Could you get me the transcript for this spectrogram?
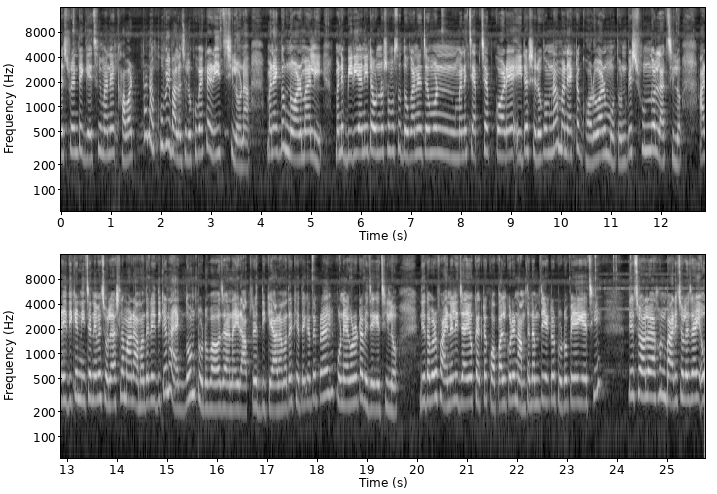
রেস্টুরেন্টে গেছি মানে খাবারটা না খুবই ভালো ছিল, খুব একটা রিচ ছিল না মানে একদম নর্মালি মানে বিরিয়ানিটা অন্য সমস্ত দোকানের যেমন মানে চ্যাপ চ্যাপ করে, এইটা সেরকম না মানে একটা ঘরোয়ার মতন, বেশ সুন্দর লাগছিল। আর এইদিকে নিচে নেমে চলে আসলাম, আর আমাদের এইদিকে না একদম টোটো পাওয়া যায় না এই রাত্রের দিকে, আর আমাদের খেতে খেতে প্রায় পনেরো এগারোটা বেজে গেছিল। দিয়ে তারপরে ফাইনালি যাই হোক, একটা কপাল করে নামতে নামতেই একটা টোটো পেয়ে গেছি। দিয়ে চলো এখন বাড়ি চলে যাই। ও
